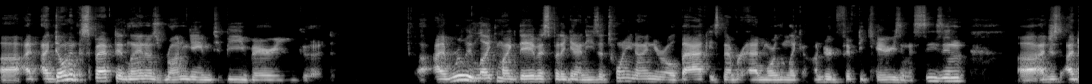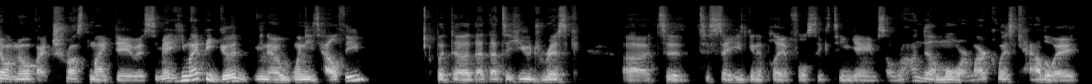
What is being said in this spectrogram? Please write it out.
Uh, I, I, don't expect Atlanta's run game to be very good. Uh, I really like Mike Davis, but again, he's a 29 year old back. He's never had more than like 150 carries in a season. Uh, I just I don't know if I trust Mike Davis. He, may, he might be good, you know, when he's healthy, but uh, that that's a huge risk uh, to to say he's going to play a full 16 games. So Rondale Moore, Marquez Callaway,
